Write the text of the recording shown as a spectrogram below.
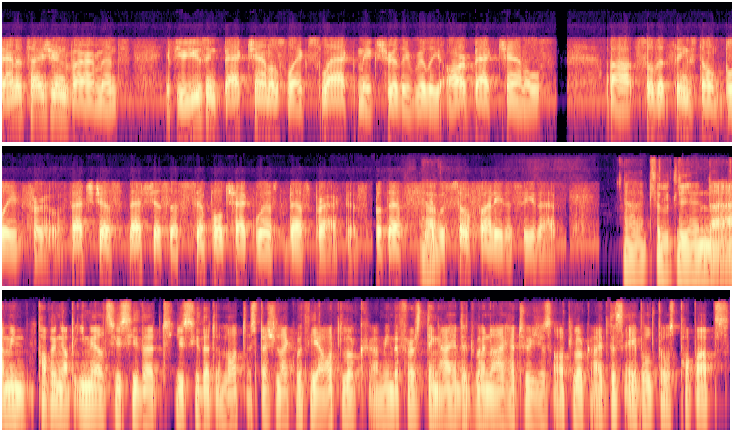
Sanitize your environment. If you're using back channels like Slack, make sure they really are back channels uh, so that things don't bleed through. That's just that's just a simple checklist best practice. But that's yeah. it was so funny to see that. Yeah, absolutely. And uh, I mean, popping up emails, you see that you see that a lot, especially like with the Outlook. I mean, the first thing I did when I had to use Outlook, I disabled those pop-ups,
